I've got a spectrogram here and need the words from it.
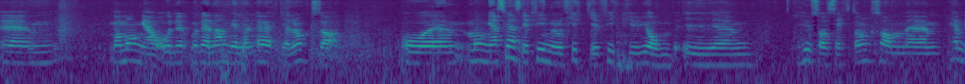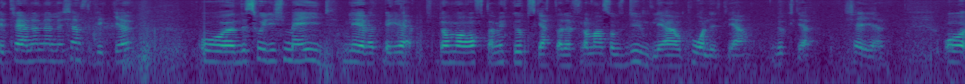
eh, var många och, den, och den andelen ökade också. Och eh, många svenska kvinnor och flickor fick ju jobb i eh, hushållssektorn som eh, hembiträden eller tjänsteflickor. Och The Swedish Maid blev ett begrepp. De var ofta mycket uppskattade för de ansågs dugliga och pålitliga, duktiga tjejer. Och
